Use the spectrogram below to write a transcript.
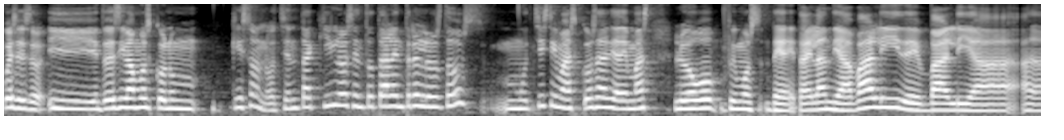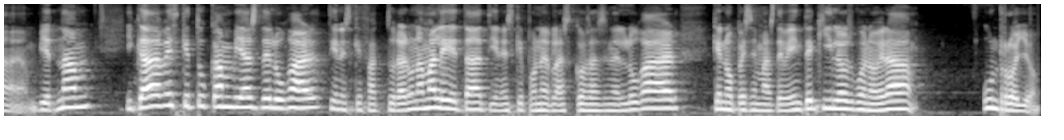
pues eso. Y entonces íbamos con un... ¿Qué son? ¿80 kilos en total entre los dos? Muchísimas cosas y además luego fuimos de Tailandia a Bali, de Bali a, a Vietnam y cada vez que tú cambias de lugar tienes que facturar una maleta, tienes que poner las cosas en el lugar, que no pese más de 20 kilos. Bueno, era un rollo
